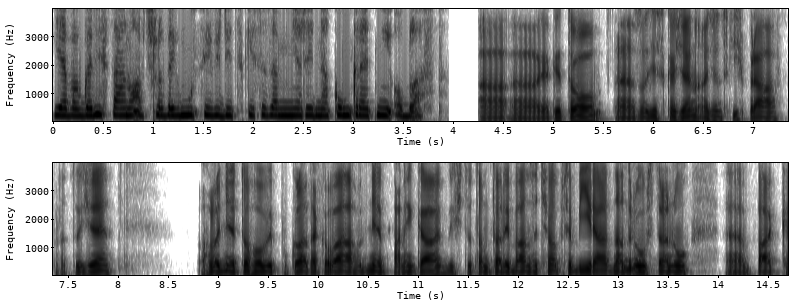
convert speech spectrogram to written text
je v Afganistánu a člověk musí vždycky se zaměřit na konkrétní oblast. A, a jak je to eh, z hlediska žen a ženských práv, protože Ohledně toho vypukla taková hodně panika, když to tam Taliban začal přebírat. Na druhou stranu eh, pak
